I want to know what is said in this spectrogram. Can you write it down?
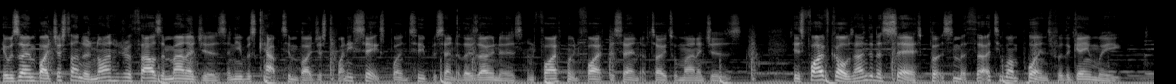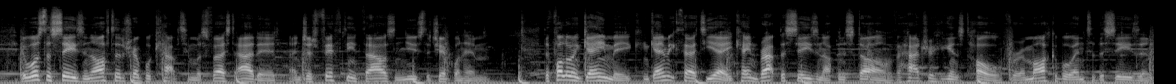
He was owned by just under 900,000 managers and he was captained by just 26.2% of those owners and 5.5% of total managers. His 5 goals and an assist puts him at 31 points for the game week. It was the season after the triple captain was first added and just 15,000 used the chip on him. The following game week, in game week 38, Kane wrapped the season up in style with a hat trick against Hull for a remarkable end to the season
